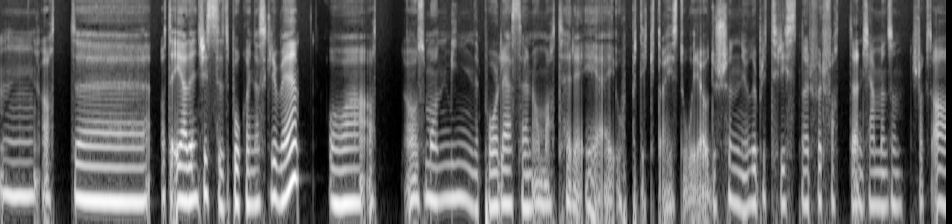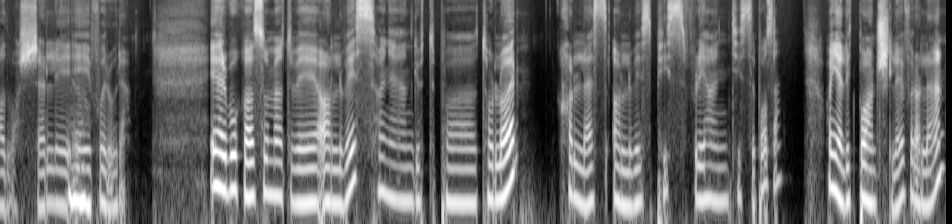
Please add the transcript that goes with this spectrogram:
mm, at, eh, at det er den tristeste boka han har skrevet, og at og så må han minne på leseren om at dette er ei oppdikta historie. Og du skjønner jo det blir trist når forfatteren kommer med en sånn slags advarsel i, Ja. i forordet. I denne boka så møter vi Alvis. Han er en gutt på tolv år. Kalles Alvis Piss fordi han tisser på seg. Han er litt barnslig for alderen.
